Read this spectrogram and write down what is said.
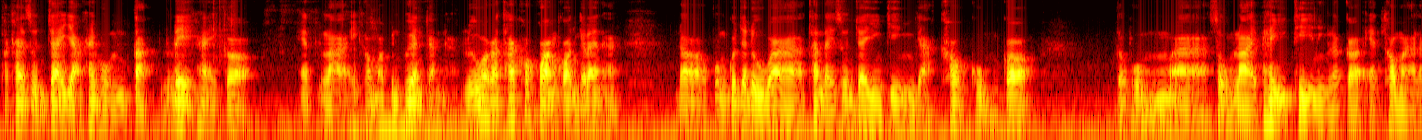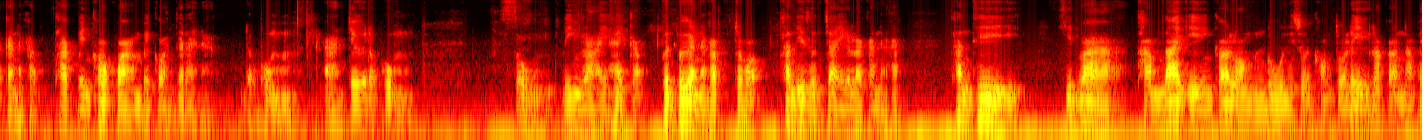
ถ้าใครสนใจอยากให้ผมตัดเลขให้ก็แอดไลน์เข้ามาเป็นเพื่อนกันนะหรือว่ากระทักข้อความก่อนก็ได้นะเดี๋ยวผมก็จะดูว่าท่านใดสนใจจริง ๆ อยากเข้ากลุ่มก็เดี๋ยวผมส่งไลน์ไปให้อีกทีหนึ่งแล้วก็แอดเข้ามาแล้วกันนะครับ ทักเป็นข้อความไปก่อนก็ได้นะเดี๋ยวผมอ่านเจอเดี๋ยวผมส่งลิงก์ไลน์ให้กับเพื่อนๆนะครับ เฉพาะท่านที่สนใจกันแล้วกันนะครับ ท่านที่คิดว่าทำได้เองก็ลองดูในส่วนของตัวเลข แล้วก็นำไป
